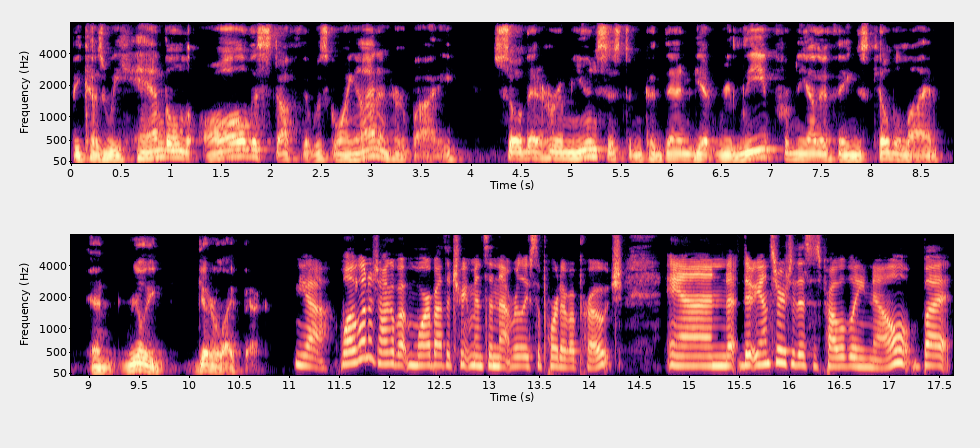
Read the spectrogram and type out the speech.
because we handled all the stuff that was going on in her body so that her immune system could then get relieved from the other things, kill the Lyme, and really get her life back. Yeah. Well, I want to talk about more about the treatments and that really supportive approach. And the answer to this is probably no, but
